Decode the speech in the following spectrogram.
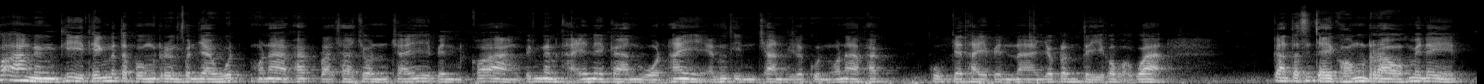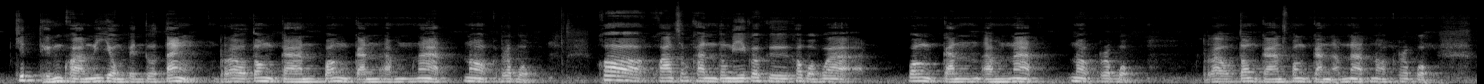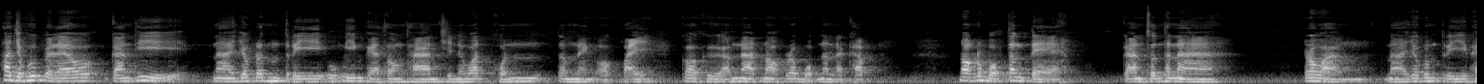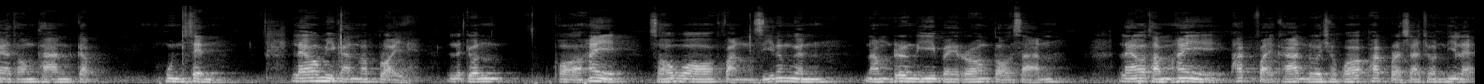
ข้ออ้างหนึ่งที่เทงนัตพงษ์เรืองปัญญาวุฒิหัวหน้าพักประชาชนใช้เป็นข้ออ้างเป็นเงื่อนไขในการโหวตให้อนุทินชาญวีรกุลหัวหน้าพักภูมิใจไทยเป็นนายกรัฐมนตรีเขาบอกว่า การตัดสินใจของเราไม่ได้คิดถึงความนิยมเป็นตัวตั้ง เราต้องการป้องกันอำนาจนอกระบบ ข้อความสำคัญตรงนี้ก็คือเขาบอกว่าป้องกันอำนาจนอกระบบ เราต้องการป้องกันอำนาจนอกระบบ ถ้าจะพูดไปแล้วการที่นายกรัฐมนตรีอุ้งอิงแผ่ทองทาน ชินวัตรพ้นตำแหน่งออกไป ก็คืออำนาจนอกระบบนั่นแหละครับ นอกระบบตั้งแต่การสนทนาระหว่างนายกรัฐมนตรีแพทองทานกับฮุนเซน แล้วมีการมาปล่อยและจนขอให้สวฝั่งสีน้ำเงินนำเรื่องนี้ไปร้องต่อศาล แล้วทำให้พักฝ่ายค้านโดยเฉพาะพักประชาชนนี่แหละ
